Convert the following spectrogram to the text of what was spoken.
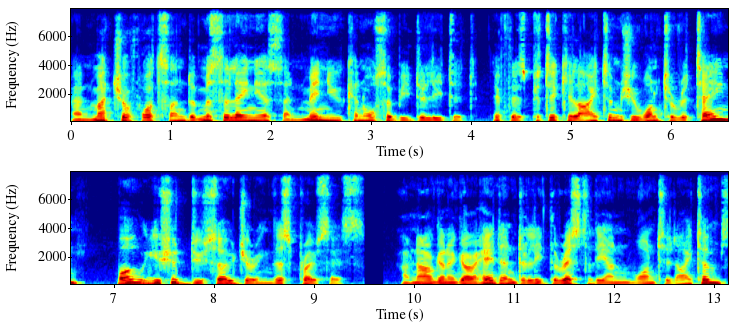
and much of what's under miscellaneous and menu can also be deleted. If there's particular items you want to retain, well, you should do so during this process. I'm now going to go ahead and delete the rest of the unwanted items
